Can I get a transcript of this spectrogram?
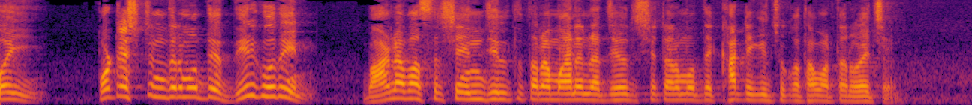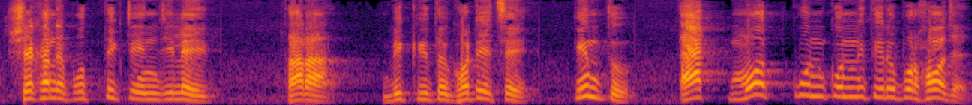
ওই প্রোটেস্টেন্টদের মধ্যে দীর্ঘদিন বার্নাবাসের সে ইঞ্জিল তো তারা মানে না, যেহেতু সেটার মধ্যে খাটে কিছু কথাবার্তা রয়েছে। সেখানে প্রত্যেকটি ইঞ্জিলেই তারা বিকৃত ঘটেছে কিন্তু একমত কোন কোন নীতির উপর হওয়া যায়?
